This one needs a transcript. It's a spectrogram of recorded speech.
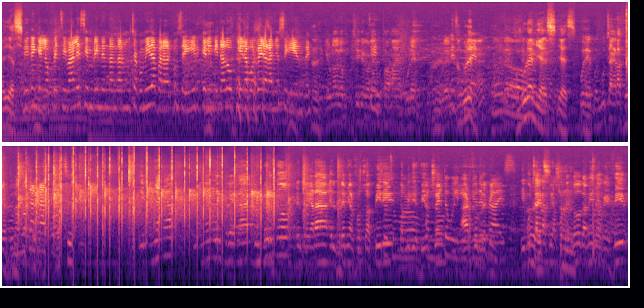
Uh, yes. Dicen que en los festivales siempre intentan dar mucha comida para conseguir que el invitado quiera volver al año siguiente. Que uno de los sitios que me ha gustado más es Angoulême. Angoulême. Angoulême. Yes, yes. Muy bien, pues muchas gracias. Muchas gracias. Y mañana, entregará el premio Alfonso Aspiri So tomorrow 2018 Humberto will give a Arthur de Pin. Y muchas gracias, sobre todo también tengo que decir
